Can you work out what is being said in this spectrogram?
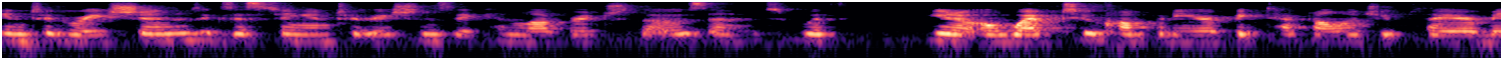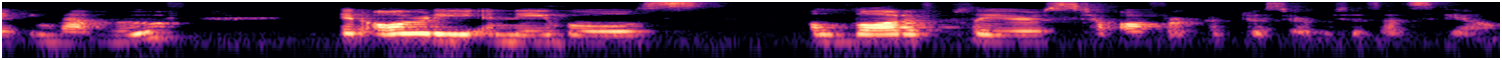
integrations existing integrations they can leverage those. And with you know a web 2 company or a big technology player making that move it already enables a lot of players to offer crypto services at scale.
